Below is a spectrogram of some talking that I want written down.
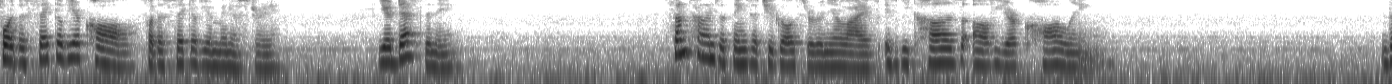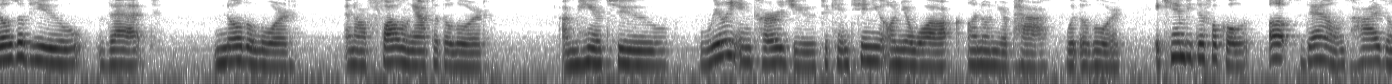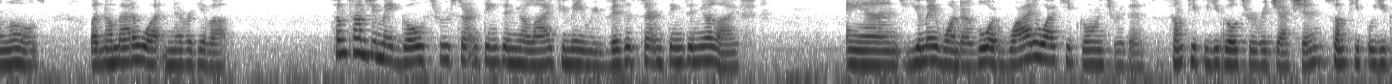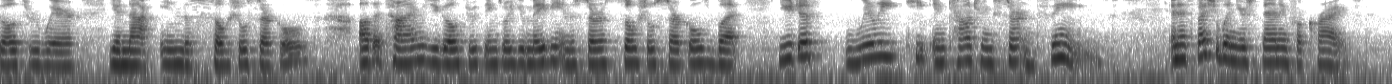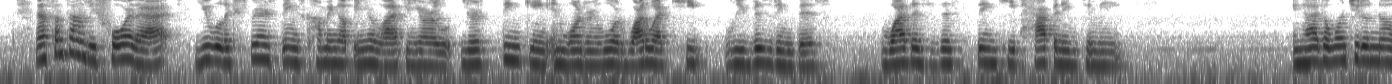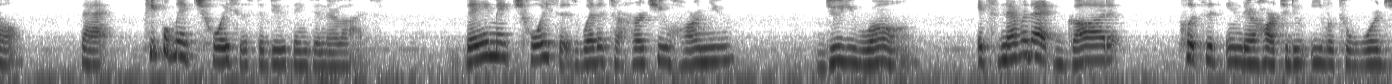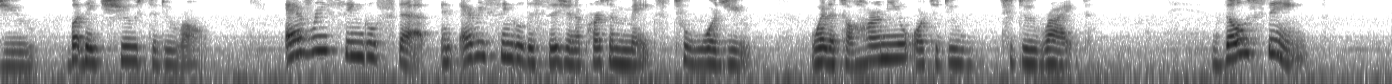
for the sake of your call, for the sake of your ministry, your destiny. Sometimes the things that you go through in your life is because of your calling. Those of you that know the Lord and are following after the Lord, I'm here to really encourage you to continue on your walk and on your path with the Lord. It can be difficult, ups, downs, highs, and lows, but no matter what, never give up. Sometimes you may go through certain things in your life, you may revisit certain things in your life, and you may wonder, Lord, why do I keep going through this? Some people you go through rejection. Some people you go through where you're not in the social circles. Other times you go through things where you may be in the social circles, but you just really keep encountering certain things. And especially when you're standing for Christ. Now, sometimes before that, you will experience things coming up in your life and you're you're thinking and wondering, Lord, why do I keep revisiting this? Why does this thing keep happening to me? And guys, I want you to know that people make choices to do things in their lives. They make choices whether to hurt you, harm you, do you wrong. It's never that God puts it in their heart to do evil towards you, but they choose to do wrong. Every single step and every single decision a person makes towards you, whether to harm you or to do to do right. Those things,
